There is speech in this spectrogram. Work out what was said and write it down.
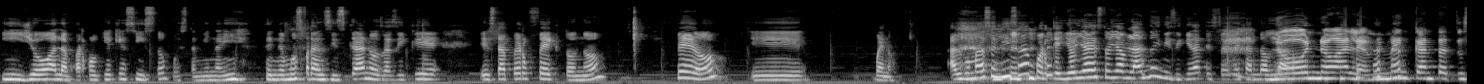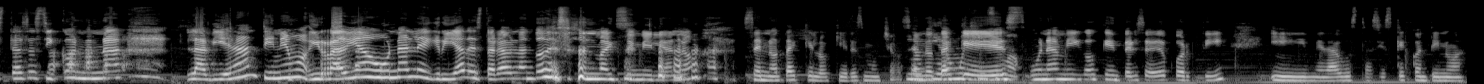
y yo a la parroquia que asisto, pues también ahí tenemos franciscanos, así que está perfecto, ¿no? Pero, eh, bueno, ¿Algo más, Elisa? Porque yo ya estoy hablando y ni siquiera te estoy dejando hablar. No, no, Ale, a mí me encanta. Tú estás así con una. ¿La vieran? Tiene, irradia una alegría de estar hablando de San Maximiliano. Se nota que lo quieres mucho. Se nota que es un amigo que intercede por ti y me da gusto. Así es que continúa.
